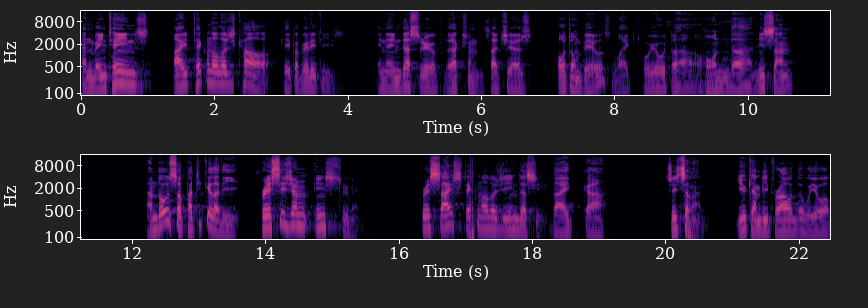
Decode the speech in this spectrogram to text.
and maintains high technological capabilities in industrial production, such as automobiles like Toyota, Honda, Nissan, and also particularly precision instruments, precise technology industry like uh, Switzerland. You can be proud of your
